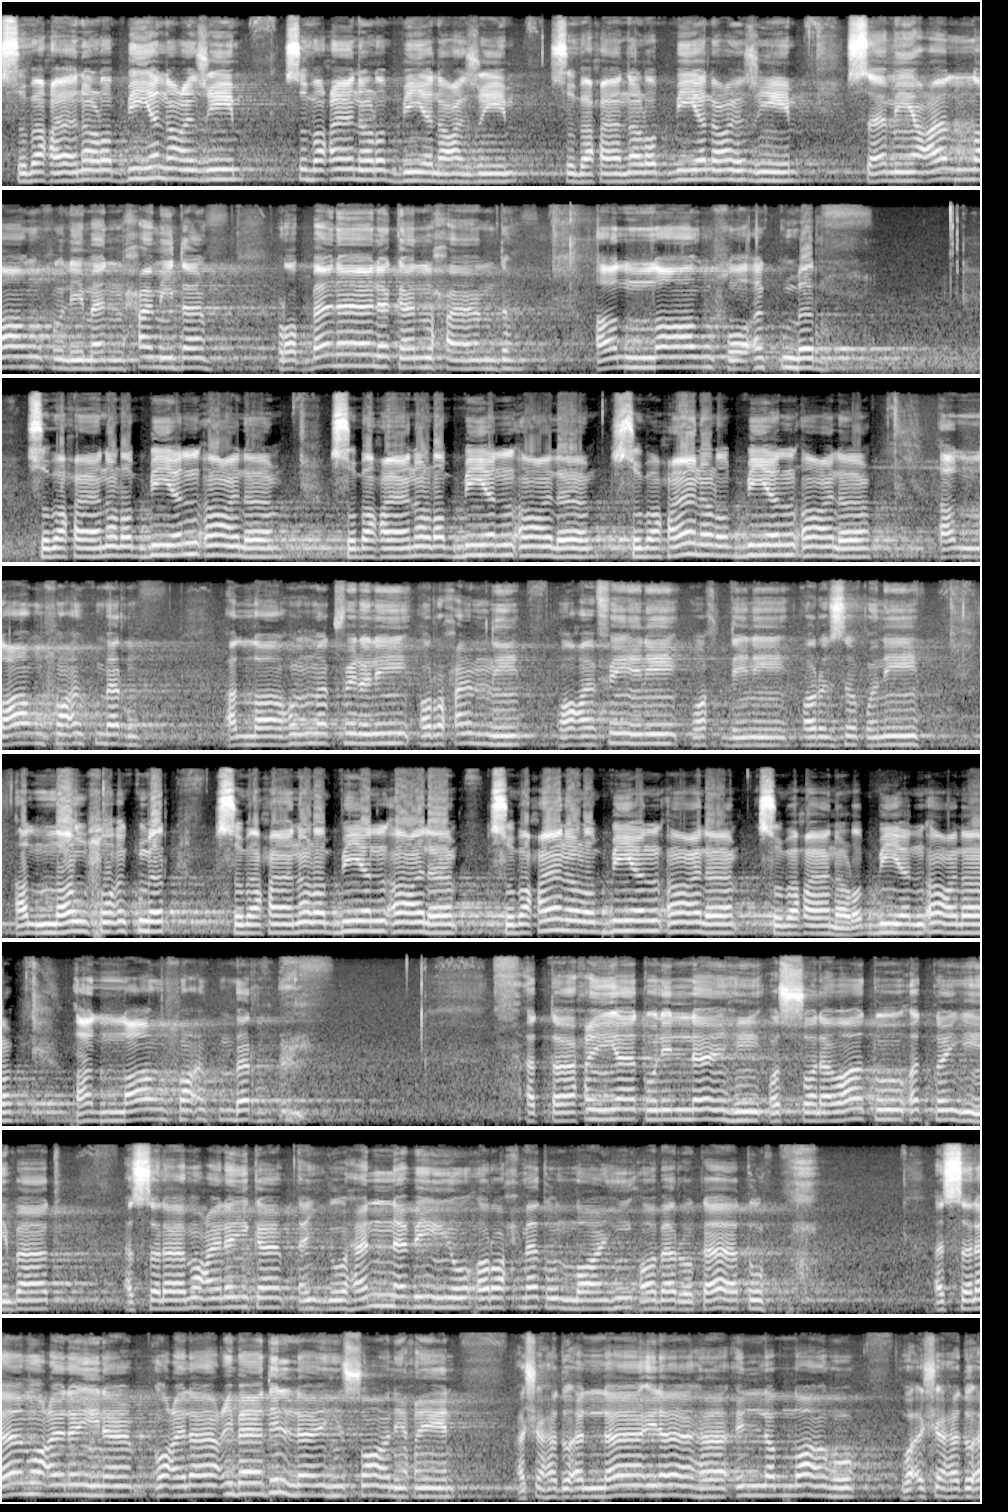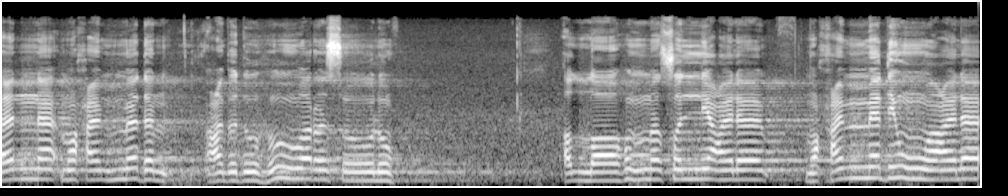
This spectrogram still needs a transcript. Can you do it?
سبحان ربي العظيم. سبحان ربي العظيم. سبحان ربي العظيم. سمع الله لمن حمده. ربنا لك الحمد. الله أكبر. سبحان ربي الأعلى. سبحان ربي الأعلى. سبحان ربي الأعلى. الله أكبر. اللهم اغفر لي ارحمني وعافيني واخدني وارزقني. الله أكبر. سبحان ربي الأعلى. سبحان ربي الأعلى. سبحان ربي الأعلى. الله أكبر. التحيات لله والصلوات الطيبات. السلام عليك أيها النبي ورحمة الله وبركاته. السلام علينا وعلى عباد الله الصالحين. أشهد أن لا إله إلا الله وأشهد أن محمدا عبده ورسوله. اللهم صل على محمد وعلى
